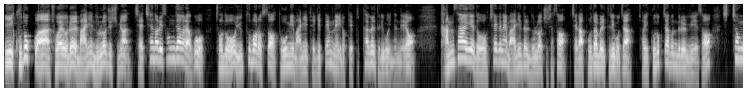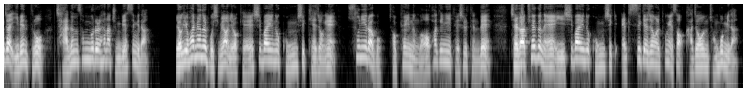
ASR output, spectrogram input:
이 구독과 좋아요를 많이 눌러주시면 제 채널이 성장을 하고 저도 유튜버로서 도움이 많이 되기 때문에 이렇게 부탁을 드리고 있는데요. 감사하게도 최근에 많이들 눌러주셔서 제가 보답을 드리고자 저희 구독자분들을 위해서 시청자 이벤트로 작은 선물을 하나 준비했습니다. 여기 화면을 보시면 이렇게 시바이누 공식 계정에 순이라고 적혀 있는 거 확인이 되실 텐데 제가 최근에 이 시바이누 공식 X 계정을 통해서 가져온 정보입니다.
